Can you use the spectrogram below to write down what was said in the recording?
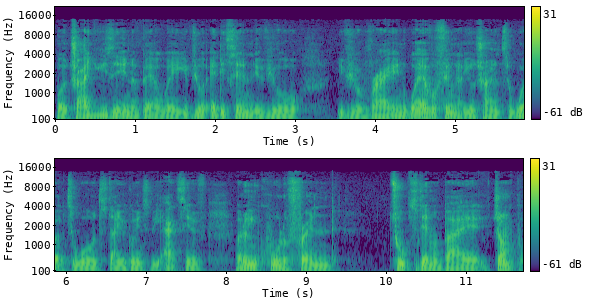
but try use it in a better way. If you're editing, if you're if you're writing, whatever thing that you're trying to work towards, that you're going to be active, why don't you call a friend, talk to them about it, jump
